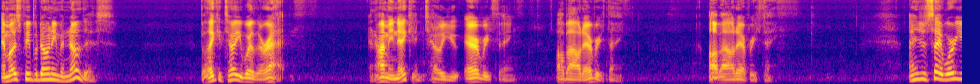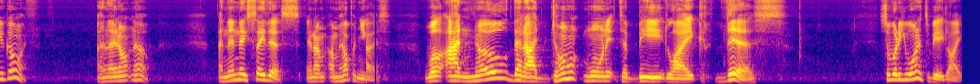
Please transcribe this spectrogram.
And most people don't even know this, but they can tell you where they're at. And I mean, they can tell you everything about everything, about everything. And you just say, Where are you going? And they don't know. And then they say this, and I'm, I'm helping you guys. Well, I know that I don't want it to be like this. So, what do you want it to be like?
